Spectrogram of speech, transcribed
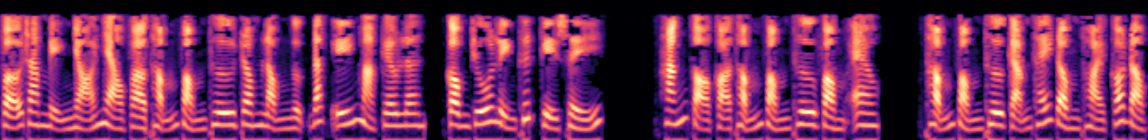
vỡ ra miệng nhỏ nhào vào thẩm vọng thư trong lòng ngực đắc ý mà kêu lên, công chúa liền thích kỵ sĩ. Hắn cọ cọ thẩm vọng thư vòng eo, thẩm vọng thư cảm thấy đồng thoại có độc.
